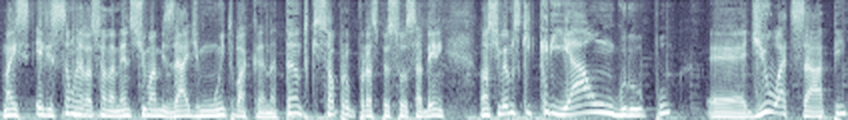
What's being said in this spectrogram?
Mas eles são relacionamentos de uma amizade muito bacana. Tanto que, só para as pessoas saberem, nós tivemos que criar um grupo eh, de WhatsApp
